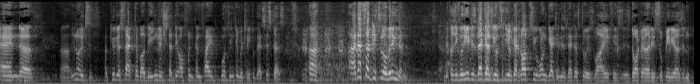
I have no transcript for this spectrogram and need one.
And, uh, uh, you know, it's a curious fact about the English that they often confide most intimately to their sisters. Uh, uh, that's certainly true of Willingdon. Because if you read his letters, you'll, you'll get lots you won't get in his letters to his wife, his, his daughter, his superiors, and,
